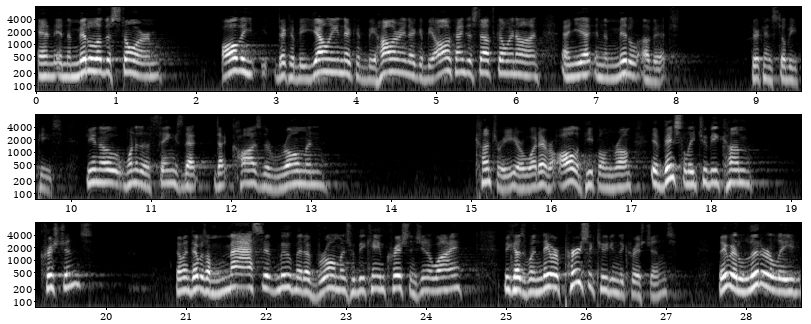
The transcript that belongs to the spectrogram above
And in the middle of the storm, all the, there could be yelling, there could be hollering, there could be all kinds of stuff going on. And yet in the middle of it, there can still be peace. Do you know one of the things that, that caused the Roman country or whatever, all the people in Rome, eventually to become Christians. There was a massive movement of Romans who became Christians. You know why? Because when they were persecuting the Christians, they would literally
